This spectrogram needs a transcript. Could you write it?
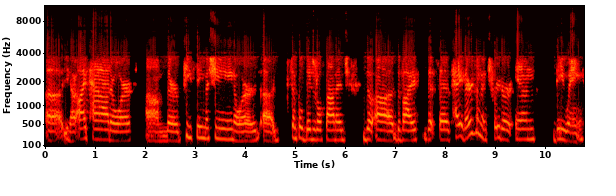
uh, you know, iPad or um, their PC machine or uh, simple digital signage uh, device that says, hey, there's an intruder in D Wing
